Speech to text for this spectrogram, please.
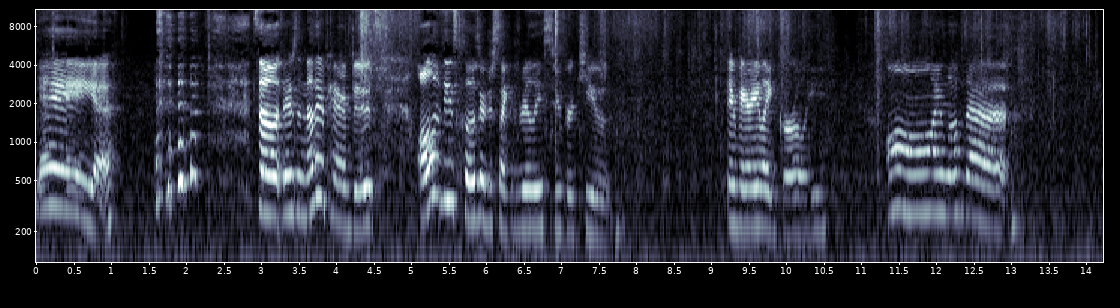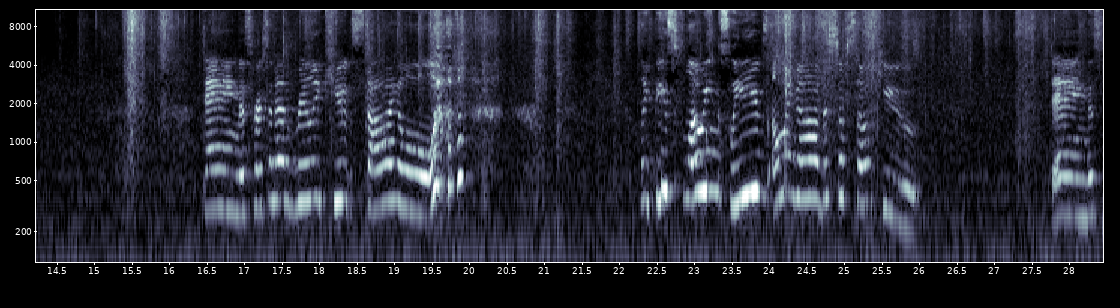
Yay. so there's another pair of boots. All of these clothes are just like really super cute. They're very like girly. Oh, I love that. Dang, this person had really cute style. like these flowing sleeves. Oh my god, this stuff's so cute. Dang, this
